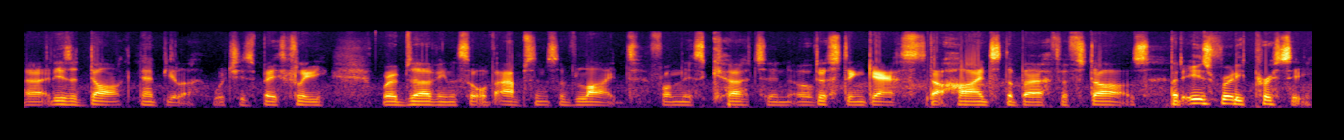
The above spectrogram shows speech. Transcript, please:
Uh, it is a dark nebula, which is basically we're observing the sort of absence of light from this curtain of dust and gas that hides the birth of stars. But it is really pretty.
